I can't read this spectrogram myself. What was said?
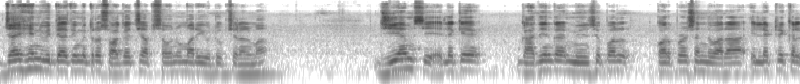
જય હિન્દ વિદ્યાર્થી મિત્રો, સ્વાગત છે આપ સૌનું મારી યુટ્યુબ ચેનલમાં. જીએમસી એટલે કે ગાંધીનગર મ્યુનિસિપલ કોર્પોરેશન દ્વારા ઇલેક્ટ્રિકલ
